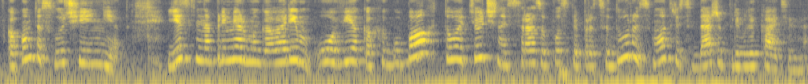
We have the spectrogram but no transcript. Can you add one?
в каком-то случае нет. Если, например, мы говорим о веках и губах, то отечность сразу после процедуры смотрится даже привлекательно.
